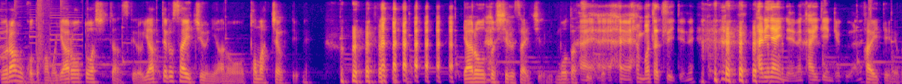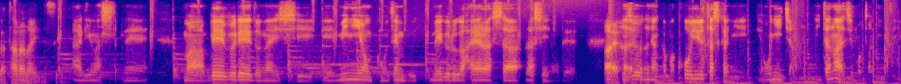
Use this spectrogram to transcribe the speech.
ブランコとかもやろうとはしてたんですけど、やってる最中にあの止まっちゃうっていうね。やろうとしてる最中にもたつはいいて、はいはい。もたついてね。足りないんだよね、回転力がね。回転力が足らないんですよ。ありましたね。まあ、ベイブレードないし、えーミニ四駆も全部めぐるが流行らしたらしいので、はいはい、はい。非常になんかまあこういう確かにお兄ちゃんいたな、地元にっていう。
